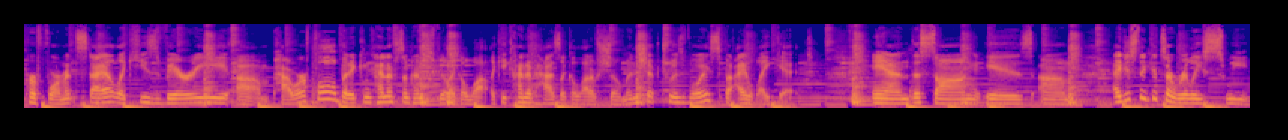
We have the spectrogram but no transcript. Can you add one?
performance style. Like he's very um powerful, but it can kind of sometimes feel like a lot. Like he kind of has like a lot of showmanship to his voice, but I like it. And the song is um I just think it's a really sweet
